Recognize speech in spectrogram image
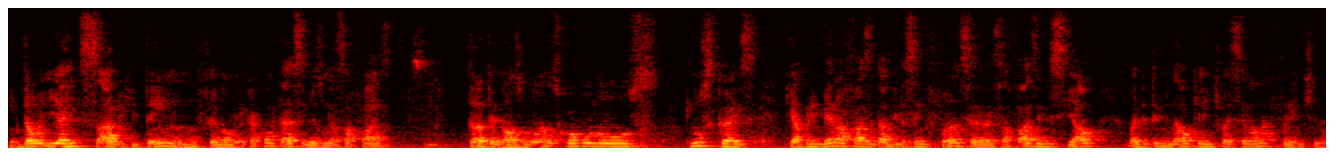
Então, e a gente sabe que tem um fenômeno que acontece mesmo nessa fase, sim. tanto em nós humanos como nos, nos cães, que a primeira fase da vida, essa infância, essa fase inicial, vai determinar o que a gente vai ser lá na frente, né?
